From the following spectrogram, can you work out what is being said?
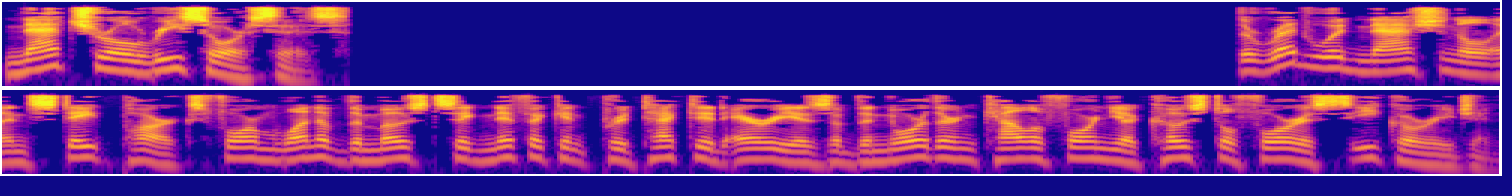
Natural resources The Redwood National and State Parks form one of the most significant protected areas of the Northern California coastal forests ecoregion.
